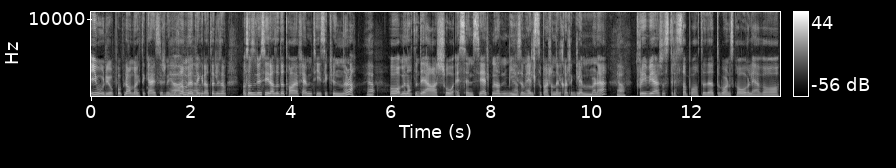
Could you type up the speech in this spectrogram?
Vi gjorde det jo på planlagte keisersnitt Ja, og sånn, men jeg tenker at det liksom Og sånn som du sier, altså det tar fem-ti sekunder, da. Ja, Og, men at det er så essensielt. Men at vi Ja. som helsepersonell kanskje glemmer det. ja. Fordi vi er så stressa på at dette barnet skal overleve, og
